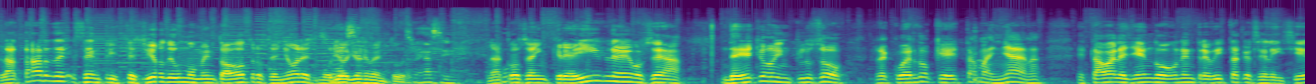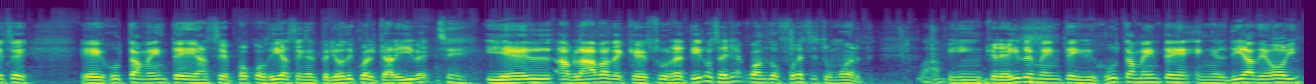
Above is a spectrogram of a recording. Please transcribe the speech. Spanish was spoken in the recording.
La tarde se entristeció de un momento a otro, señores, murió Johnny Ventura. es así. Una cosa increíble, o sea, de hecho incluso recuerdo que esta mañana estaba leyendo una entrevista que se le hiciese eh, justamente hace pocos días en el periódico El Caribe Sí. y él hablaba de que su retiro sería cuando fuese su muerte. Increíblemente y justamente en el día de hoy...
